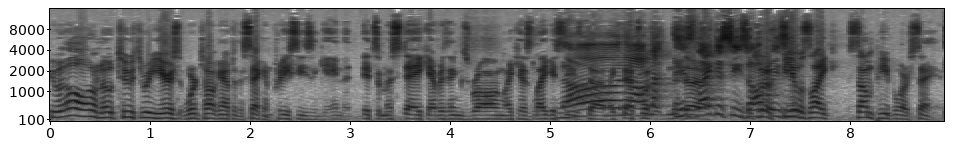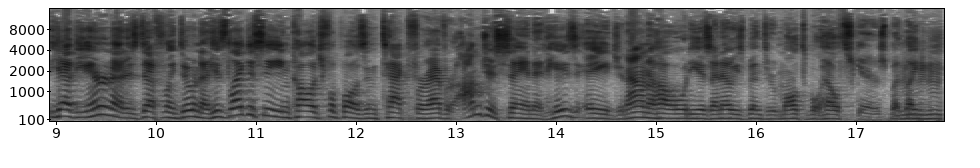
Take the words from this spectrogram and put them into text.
People, oh, I don't know, two three years. We're talking after the second preseason game that it's a mistake, everything's wrong, like his legacy's No, done. Like no, I'm not- his legacy's that's what always it feels like. Some people are saying. Yeah, the internet is definitely doing that. His legacy in college football is intact forever. I'm just saying at his age, and I don't know how old he is. I know he's been through multiple health scares, but like mm-hmm.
